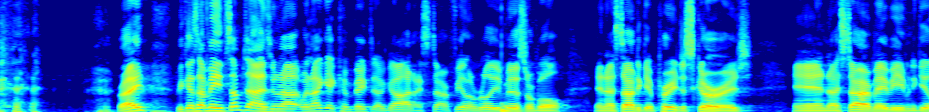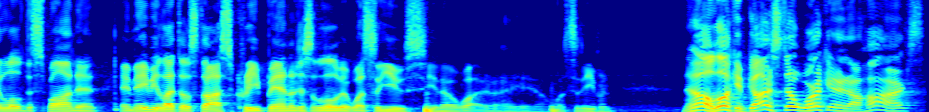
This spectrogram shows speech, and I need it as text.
right? Because I mean, sometimes when I, when I get convicted of God, I start feeling really miserable and I start to get pretty discouraged and I start maybe even to get a little despondent and maybe let those thoughts creep in just a little bit. What's the use? You know, what, uh, what's it even? No, look, if God is still working in our hearts,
